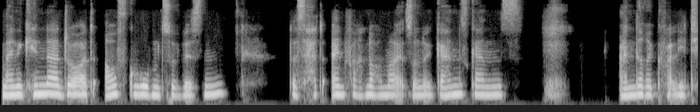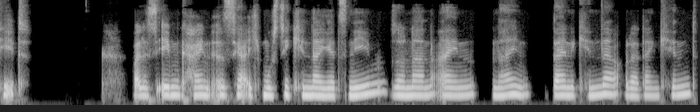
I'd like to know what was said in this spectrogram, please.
meine Kinder dort aufgehoben zu wissen, das hat einfach nochmal so eine ganz, ganz andere Qualität. Weil es eben kein ist, ja, ich muss die Kinder jetzt nehmen, sondern ein, nein, deine Kinder oder dein Kind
